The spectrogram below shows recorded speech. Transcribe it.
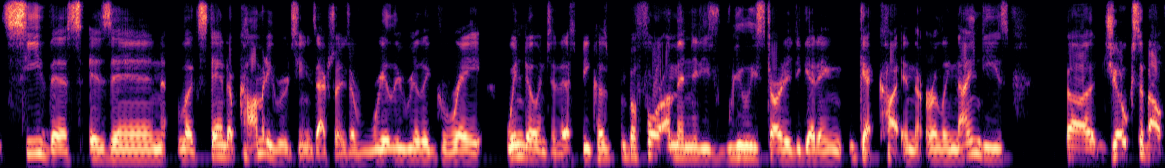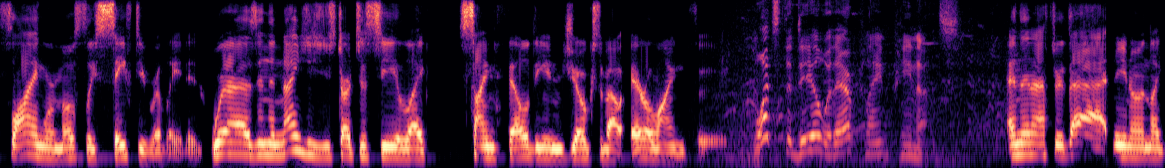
see this is in like stand-up comedy routines actually is a really really great window into this because before amenities really started to getting get cut in the early 90s uh, jokes about flying were mostly safety related. Whereas in the 90s you start to see like Seinfeldian jokes about airline food. What's the deal with airplane peanuts? And then after that you know in like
